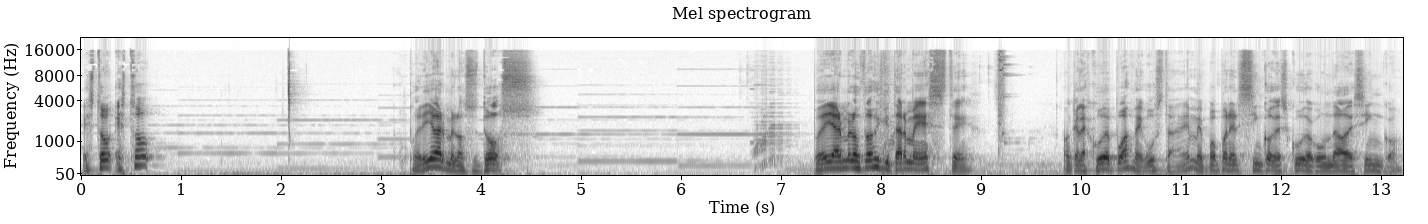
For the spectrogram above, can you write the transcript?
Esto, esto Podría llevarme los dos Podría llevarme los dos y quitarme este Aunque el escudo de púas me gusta, ¿eh? Me puedo poner 5 de escudo con un dado de 5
